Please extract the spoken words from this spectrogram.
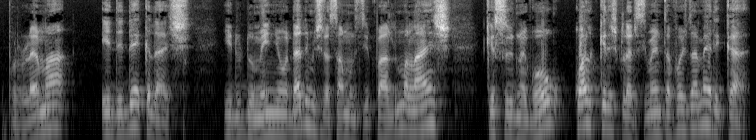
O problema é de décadas e do domínio da administração municipal de Malães, que se negou qualquer esclarecimento à Voz da América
